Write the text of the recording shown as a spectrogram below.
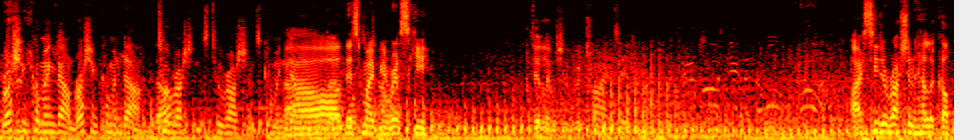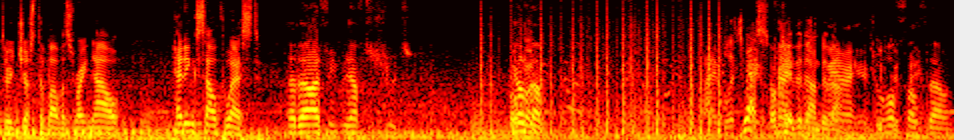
Russian coming down. Russian coming down. Two Russians. Two Russians coming down. from Oh, the this water might be risky. Dylan, should we try and take him out? I see the Russian helicopter just above us right now, heading southwest. Tada, I think we have to shoot. Kill Open. them. Alright, blitz Yes, me. okay, they're down, they're Right, down. Two hostiles down.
